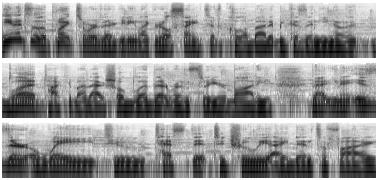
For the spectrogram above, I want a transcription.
even to the point to where they're getting like real scientifical about it, because then you know blood, talking about actual blood that runs through your body, that you know is there a way to test it to truly identify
